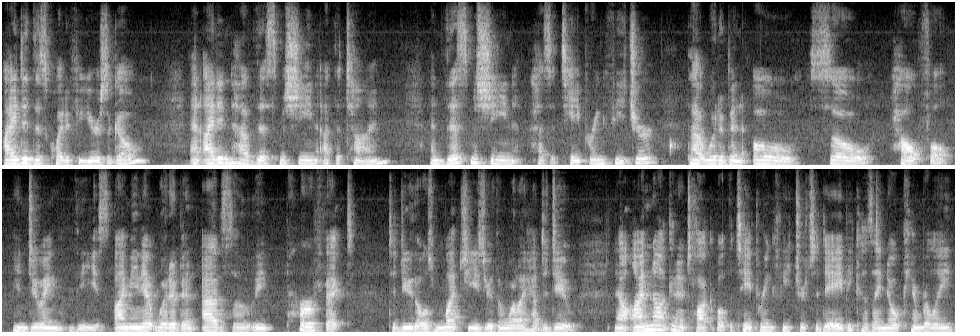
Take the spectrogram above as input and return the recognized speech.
I did this quite a few years ago, and I didn't have this machine at the time. And this machine has a tapering feature that would have been, oh, so helpful in doing these. I mean, it would have been absolutely perfect to do those much easier than what I had to do. Now, I'm not going to talk about the tapering feature today because I know Kimberly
